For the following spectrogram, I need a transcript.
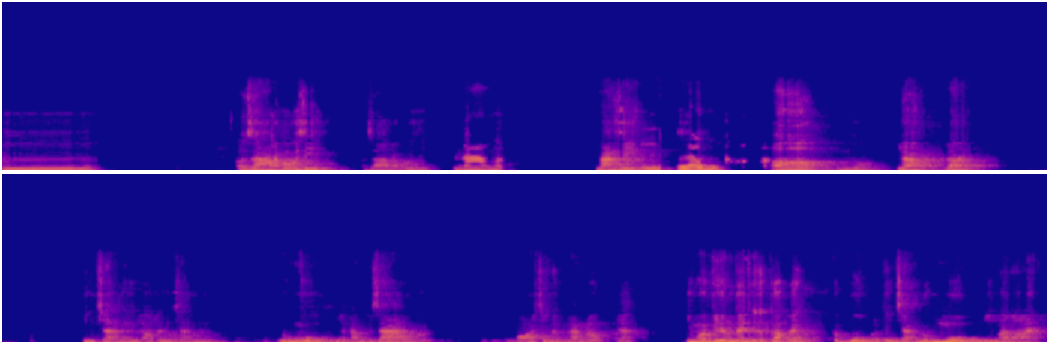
Ừm, ở da nó có cái gì? Ở da nó có cái gì? Nang ạ. nang gì? Lông ờ đúng rồi. Nhá đấy. Tình trạng này do tình trạng lúc ngủ như nằm ở da thôi. Ngồi chính được năng đâu nhá. Nhưng mà viêm tay giữa cấp này cấp ngủ là tình trạng lúc ngủ nhưng mà nó lại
